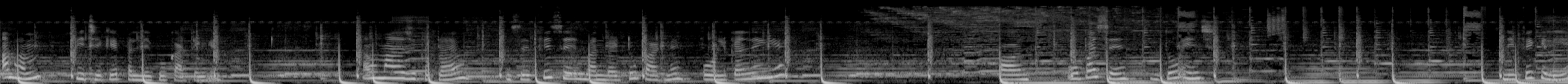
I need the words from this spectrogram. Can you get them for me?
अब हम पीछे के पल्ले को काटेंगे। अब हमारा जो कपड़ा है, उसे फिर से वन बाई टू पार्ट में फोल्ड कर लेंगे और ऊपर से दो इंच नेफे के लिए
